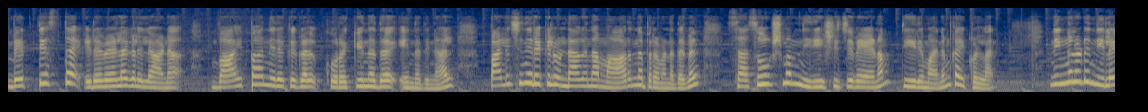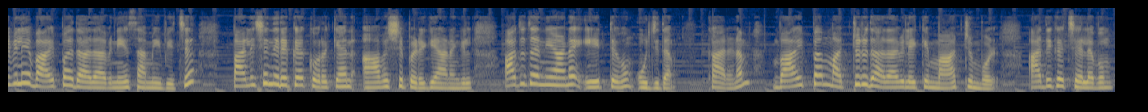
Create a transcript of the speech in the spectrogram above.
വ്യത്യസ്ത ഇടവേളകളിലാണ് വായ്പാ നിരക്കുകൾ കുറയ്ക്കുന്നത് എന്നതിനാൽ പലിശ നിരക്കിലുണ്ടാകുന്ന മാറുന്ന പ്രവണതകൾ സസൂക്ഷ്മം നിരീക്ഷിച്ച് വേണം തീരുമാനം കൈക്കൊള്ളാൻ. നിങ്ങളുടെ നിലവിലെ വായ്പാദാതാവിനെ സമീപിച്ച് പലിശ നിരക്ക് കുറയ്ക്കാൻ ആവശ്യപ്പെടുകയാണെങ്കിൽ അതുതന്നെയാണ് ഏറ്റവും ഉചിതം. കാരണം വായ്പ മറ്റൊരു ദാതാവിലേക്ക് മാറ്റുമ്പോൾ അധിക ചെലവും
